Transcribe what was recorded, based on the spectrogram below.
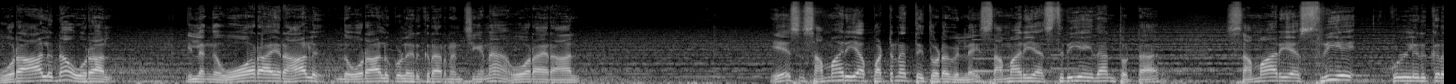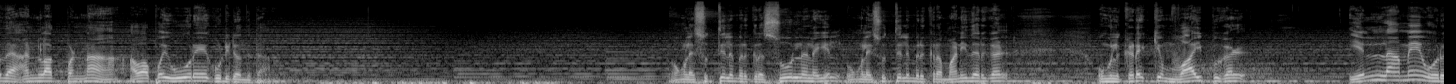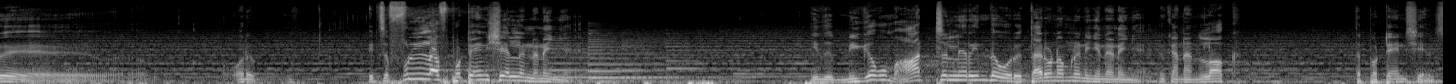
ஒரு ஆளுனா ஒரு ஆள். இல்லைங்க ஓராயிரம் ஆள் இந்த ஒரு ஆளுக்குள்ளே இருக்கிறாருன்னு நினச்சிங்கன்னா ஓராயிரம் ஆள். இயேசு சமாரியா பட்டணத்தை தொடவில்லை சமாரியா ஸ்திரீயை தான் தொட்டார். சமாரியா ஸ்திரீயைக்குள் இருக்கிறத அன்லாக் பண்ணால் அவள் போய் ஊரே கூட்டிட்டு வந்துட்டான் உங்களை சுற்றிலும் இருக்கிற சூழ்நிலையில் உங்களை சுற்றிலும் இருக்கிற மனிதர்கள் உங்களுக்கு கிடைக்கும் வாய்ப்புகள் எல்லாமே ஒரு ஒரு இட்ஸ் ஃபுல் ஆஃப் பொட்டென்ஷியல்னு நினைங்க. இது மிகவும் ஆற்றல் நிறைந்த ஒரு தருணம்னு நீங்கள் நினைங்க. You can unlock the potentials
